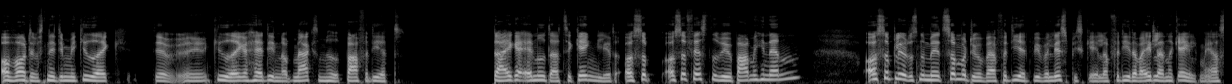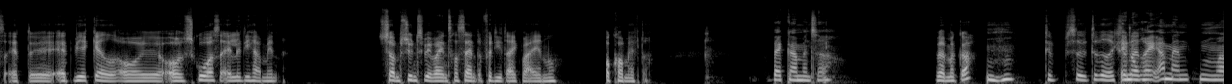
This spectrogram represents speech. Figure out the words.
Og hvor det var sådan lidt, jeg gider ikke, øh, jeg gider ikke at have din opmærksomhed, bare fordi at der ikke er andet, der er tilgængeligt. Og så, og så festede vi jo bare med hinanden. Og så blev det sådan med, at så må det jo være, fordi at vi var lesbiske, eller fordi der var et eller andet galt med os, at, øh, at vi ikke gad at, øh, at score os alle de her mænd, som synes vi var interessante, fordi der ikke var andet at komme efter. Hvad gør man så? Hvad man gør, Mm-hmm. det, så, det ved jeg ikke. Så Ignorerer man dem? Og,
